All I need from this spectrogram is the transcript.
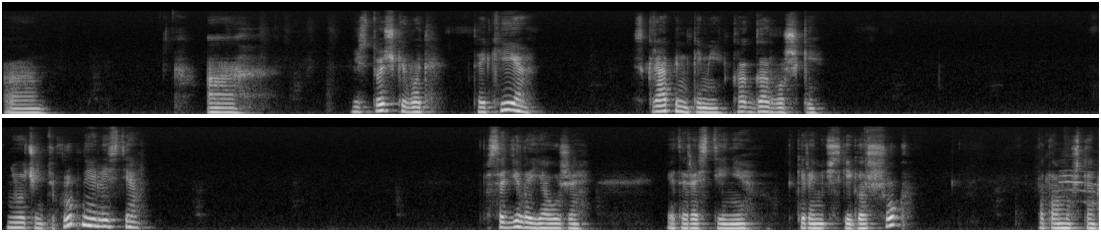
А, а листочки вот такие с крапинками, как горошки. Не очень-то крупные листья. Посадила я уже это растение в керамический горшок, потому что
